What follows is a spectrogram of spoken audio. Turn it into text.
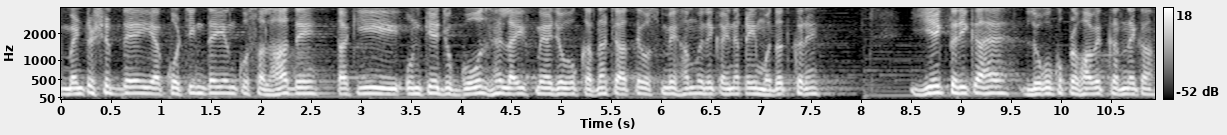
मेंटरशिप दें या कोचिंग दें या उनको सलाह दें, ताकि उनके जो गोल्स हैं लाइफ में जो वो करना चाहते हैं, उसमें हम उन्हें कहीं ना कहीं मदद करें। ये एक तरीका है लोगों को प्रभावित करने का।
